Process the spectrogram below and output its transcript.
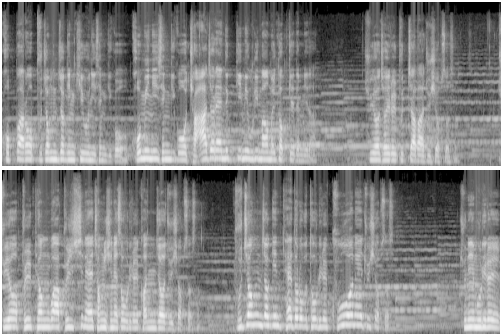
곧바로 부정적인 기운이 생기고 고민이 생기고 좌절의 느낌이 우리 마음을 덮게 됩니다. 주여 저희를 붙잡아 주시옵소서. 주여 불평과 불신의 정신에서 우리를 건져 주시옵소서. 부정적인 태도로부터 우리를 구원해 주시옵소서. 주님 우리를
